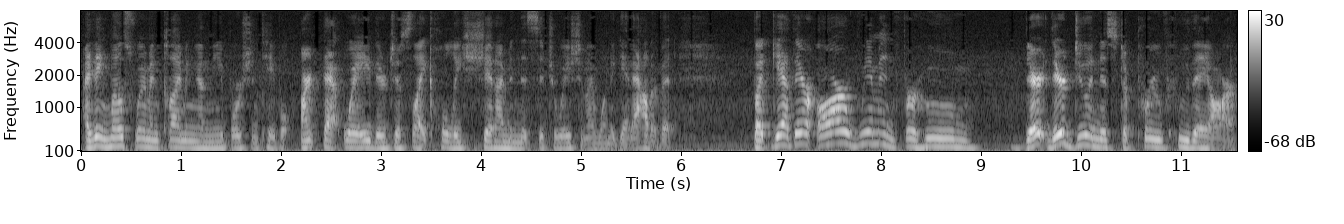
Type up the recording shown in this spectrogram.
I think most women climbing on the abortion table aren't that way. They're just like, holy shit, I'm in this situation. I want to get out of it. But yeah, there are women for whom they're they're doing this to prove who they are.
